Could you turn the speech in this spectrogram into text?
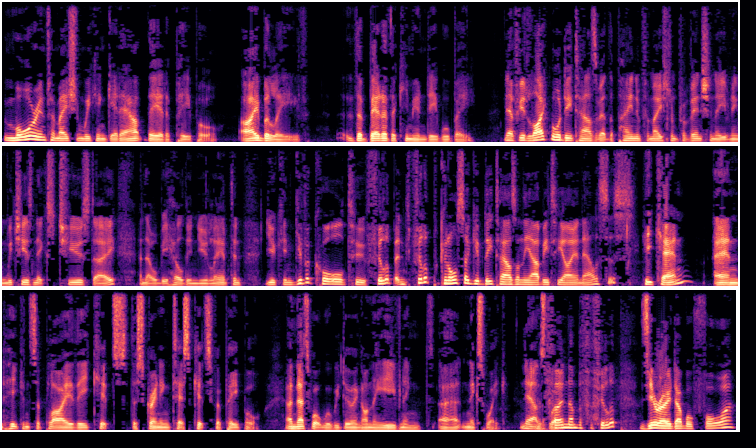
more information we can get out there to people, I believe, the better the community will be. Now, if you'd like more details about the Pain Information and Prevention Evening, which is next Tuesday, and that will be held in New Lambton, you can give a call to Philip, and Philip can also give details on the RBTI analysis. He can, and he can supply the kits, the screening test kits for people. And that's what we'll be doing on the evening uh, next week. Now, the well. phone number for Philip? Zero double four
